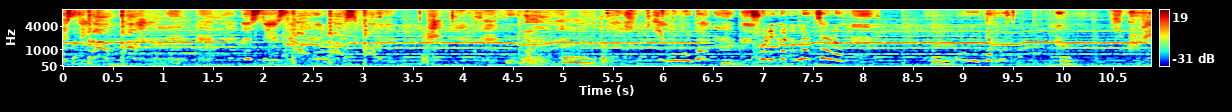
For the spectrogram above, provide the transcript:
আস্তে আস্তে আস্তে আস্তে। কি হলো বলতা শরীর খারাপ লাগছে আরো বলতা কি করে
